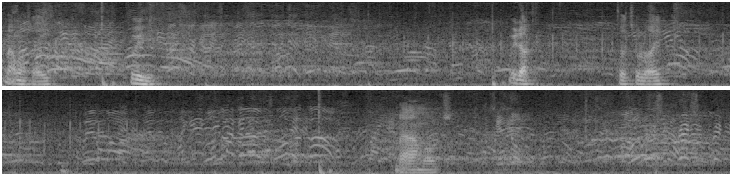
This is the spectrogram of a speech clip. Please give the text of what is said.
Vamos ahí. Uy. Mira. Todo chulo ahí. Vamos. Siento. Pressure, pressure, pressure.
